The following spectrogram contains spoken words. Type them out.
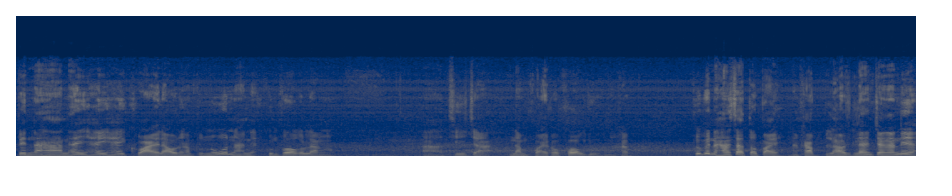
เป็นอาหารให้ให้ให้ควายเรานะครับ ตรงนู้นนะเนี่ยคุณพ่อกำลังที่จะนำควายเข้าคอกอยู่นะครับ เพื่อเป็นอาหารสัตว์ต่อไปนะครับแล้วหลังจากนั้นเนี่ย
